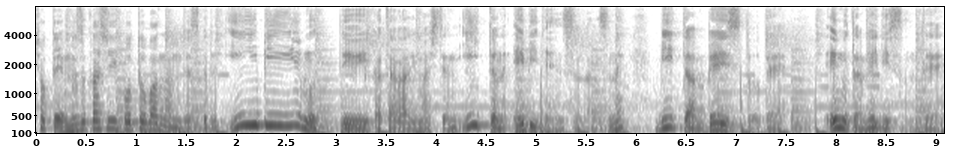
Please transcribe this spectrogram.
ちょっと難しい言葉なんですけど EBM っていう言い方がありましてね E っていうのはエビデンスなんですね B ってのはベースドで M ってはメディスンで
